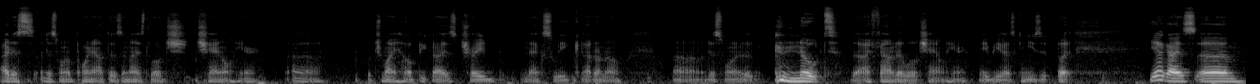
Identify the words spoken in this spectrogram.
I just I just want to point out there's a nice little ch- channel here. Uh, which might help you guys trade next week. I don't know. Uh, just wanted to note that I found a little channel here. Maybe you guys can use it. But yeah, guys, um,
